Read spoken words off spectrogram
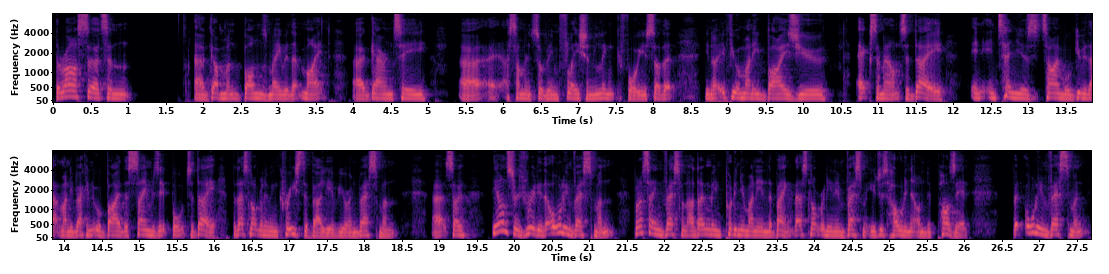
There are certain uh, government bonds, maybe, that might uh, guarantee uh, some sort of inflation link for you so that, you know, if your money buys you X amounts a day, in, in 10 years' time, we'll give you that money back and it will buy the same as it bought today. But that's not going to increase the value of your investment. Uh, so the answer is really that all investment, when I say investment, I don't mean putting your money in the bank. That's not really an investment. You're just holding it on deposit. But all investment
